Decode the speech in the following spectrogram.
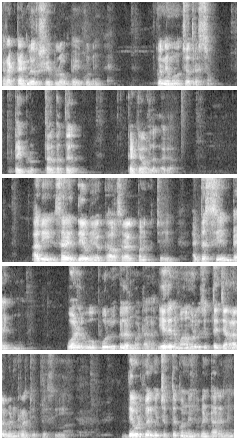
రెక్టాంగులర్ షేప్లో ఉంటాయి కొన్ని కొన్ని ఏమో చతురస్రం టైప్లో. చాలా పెద్దగా కట్టేవాళ్ళలాగా. అవి సరే దేవుని యొక్క అవసరాలకు పనికొచ్చాయి. అట్ ద సేమ్ టైం వాళ్ళు పూర్వీకులు అనమాట ఏదైనా మామూలుగా చెప్తే జనాలు వినరని చెప్పేసి దేవుడి పేరు మీద చెప్తే కొన్ని వింటారని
